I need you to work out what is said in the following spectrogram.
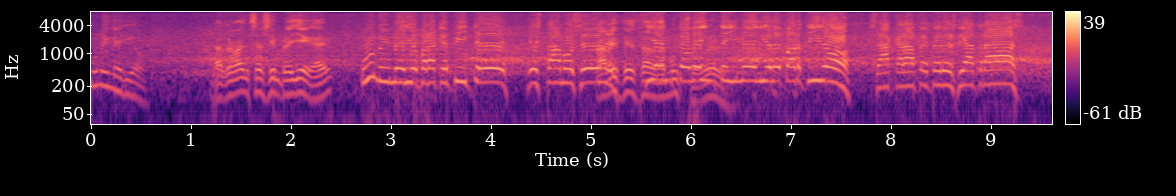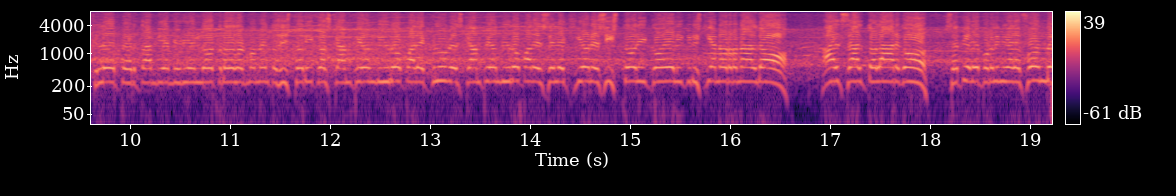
Uno y medio. La revancha siempre llega, ¿eh? Uno y medio para que pite. Estamos A en veces tarda mucho, 120 bueno. y medio de partido. Sacará Pepe desde atrás. Klepper también viviendo otro de los momentos históricos. Campeón de Europa de clubes, campeón de Europa de selecciones. Histórico él y Cristiano Ronaldo. Al salto largo. Se pierde por línea de fondo.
